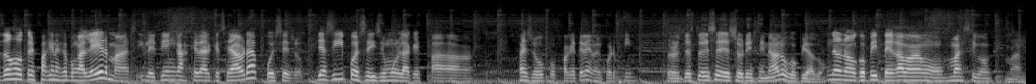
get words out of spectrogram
dos o tres páginas que ponga leer más y le tengas que dar que se abra, pues eso. Y así pues se disimula que es para eso, pues para que te vean el cuerpín. ¿Pero el texto ese es original o copiado? No, no, copia y pega, vamos, máximo. Vale.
